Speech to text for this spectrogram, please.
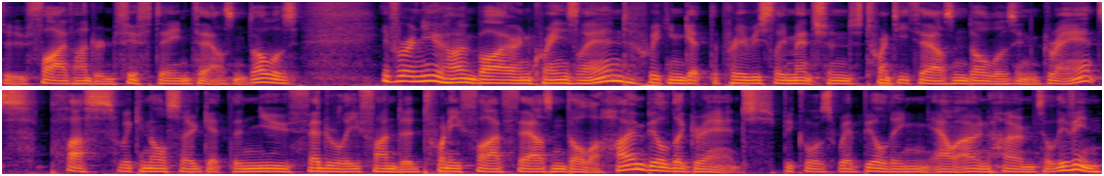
to $515,000. If we're a new home buyer in Queensland, we can get the previously mentioned $20,000 in grants, plus we can also get the new federally funded $25,000 home builder grant, because we're building our own home to live in.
